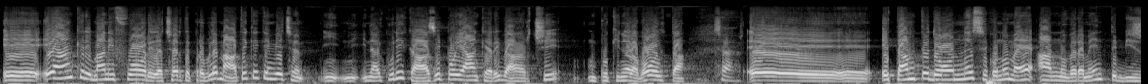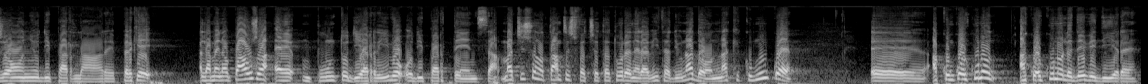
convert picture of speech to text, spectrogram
e, e, anche rimani fuori da certe problematiche che invece in, in, alcuni casi puoi anche arrivarci un pochino alla volta certo. e, e, tante donne secondo me hanno veramente bisogno di parlare perché la menopausa è un punto di arrivo o di partenza ma ci sono tante sfaccettature nella vita di una donna che comunque eh, a, qualcuno, a qualcuno le deve dire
